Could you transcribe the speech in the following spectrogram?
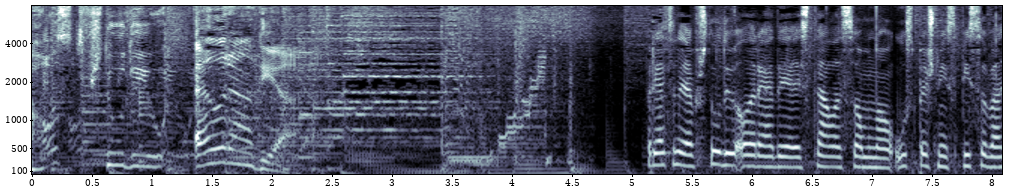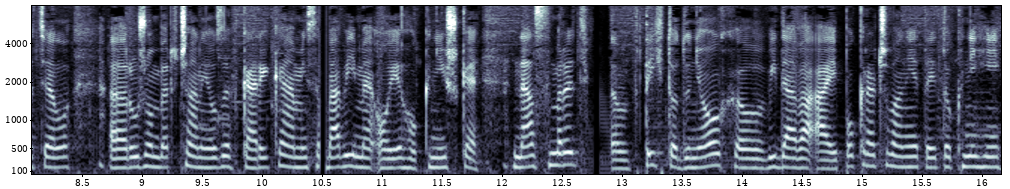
Host v štúdiu El Rádia. Priatelia, v štúdiu Rádia je stále so mnou úspešný spisovateľ eh, Ružomberčan Jozef Karika a my sa bavíme o jeho knižke Na smrť. V týchto dňoch eh, vydáva aj pokračovanie tejto knihy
